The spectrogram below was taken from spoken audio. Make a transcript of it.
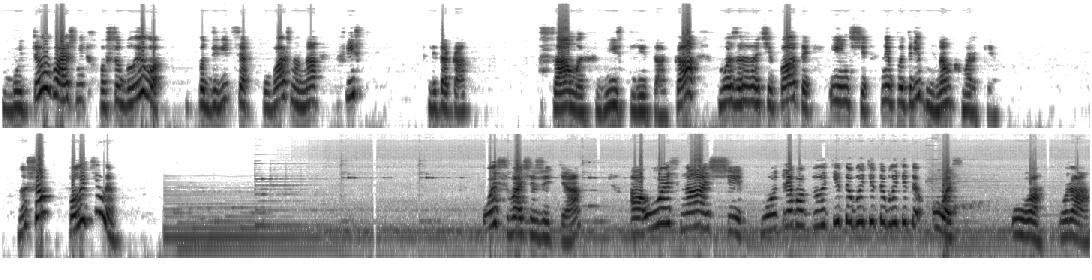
Будьте уважні, особливо подивіться уважно на хвіст літака. Саме хвіст літака може зачіпати інші непотрібні нам хмарки. Ну що, полетіли? Ось ваше життя. А ось наші. О, треба облетіти, облетіти, облетіти. Ось. О, ура!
